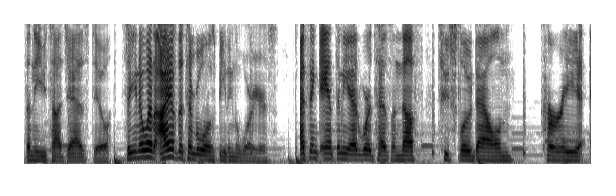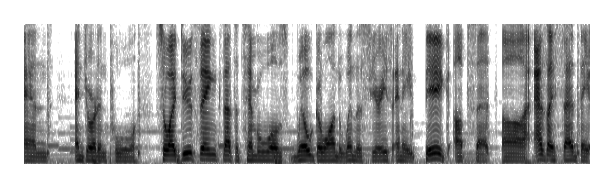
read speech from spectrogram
than the Utah Jazz do. So you know what? I have the Timberwolves beating the Warriors. I think Anthony Edwards has enough to slow down Curry, and and Jordan Poole. So I do think that the Timberwolves will go on to win the series in a big upset. Uh, as I said, they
